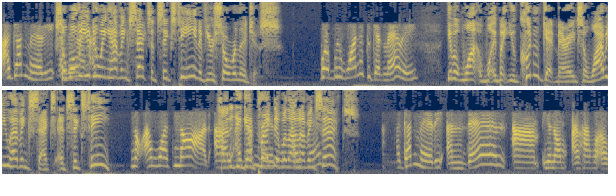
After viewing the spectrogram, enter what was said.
I got married. So what were you I- doing having sex at 16 if you're so religious? Well, we wanted to get married. Yeah, but why, but you couldn't get married, so why were you having sex at 16? No, I was not. I, How did you I get pregnant without having then- sex? I got married, and then, um, you know, I have a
